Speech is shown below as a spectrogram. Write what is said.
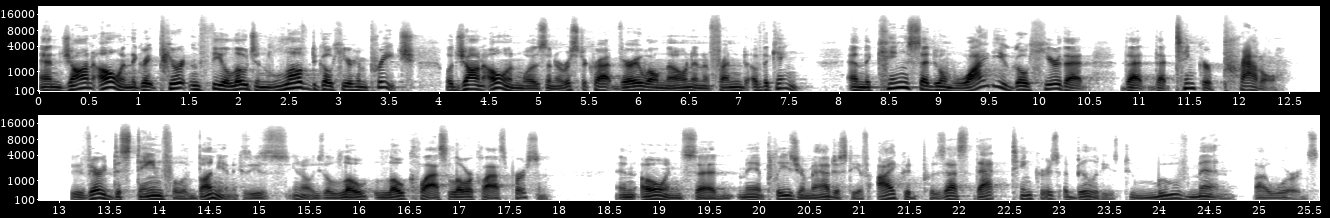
And John Owen, the great Puritan theologian, loved to go hear him preach. Well, John Owen was an aristocrat, very well known, and a friend of the king. And the king said to him, Why do you go hear that, that, that tinker prattle? He was very disdainful of Bunyan because he's, you know, he's a low, low class, lower class person. And Owen said, May it please your majesty, if I could possess that tinker's abilities to move men by words,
